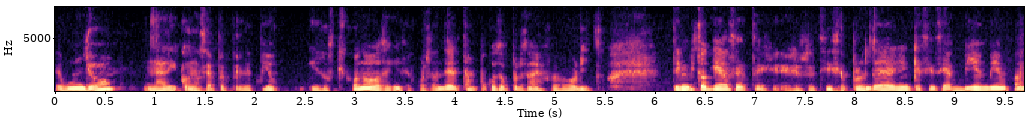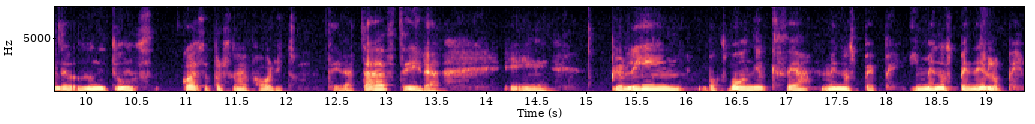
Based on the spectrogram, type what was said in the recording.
Según yo, nadie conoce a Pepe Le Pew. Y los que conocen y se acuerdan de él tampoco es su personaje favorito. Te invito a que hagas este ejercicio. Pregúntale a alguien que sí sea bien, bien fan de Looney Tunes. ¿Cuál es su personaje favorito? Te dirá Taz, te dirá eh, Violín, Box Bunny, o que sea, menos Pepe y menos Penélope.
